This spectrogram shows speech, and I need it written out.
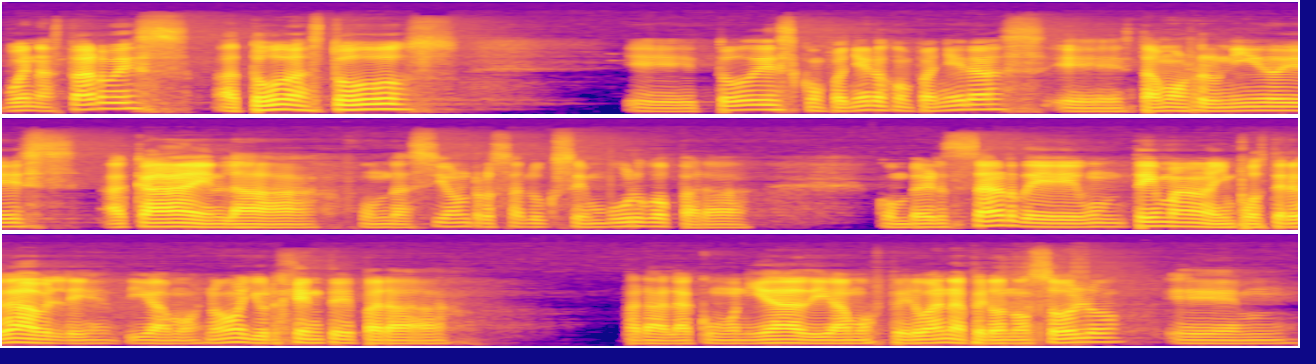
Buenas tardes a todas, todos, eh, todos, compañeros, compañeras. Eh, estamos reunidos acá en la Fundación Rosa Luxemburgo para conversar de un tema impostergable, digamos, ¿no? y urgente para, para la comunidad, digamos, peruana, pero no solo. Em,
